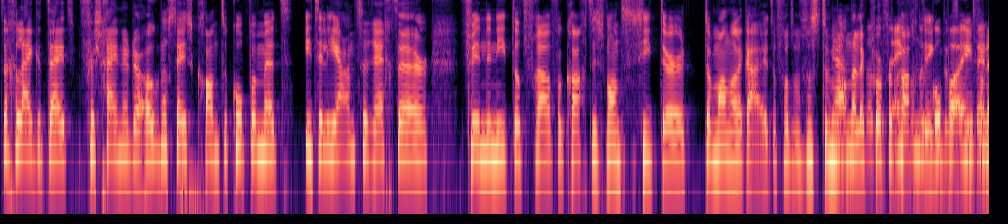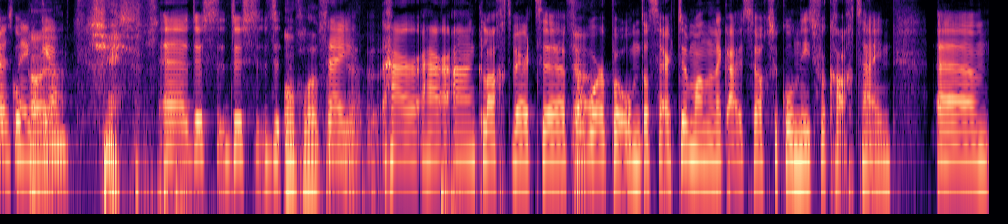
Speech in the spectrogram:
Tegelijkertijd verschijnen er ook nog steeds krantenkoppen met Italiaanse rechter vinden niet dat vrouw verkracht is, want ze ziet er te mannelijk uit. Of wat was te Ja, mannelijk dat voor is een van de verkrachting. koppen dat is een van de koppen. 2019. Oh, ja. ja. Jezus. Eh, dus dus zij, ja. haar, haar aanklacht werd eh, verworpen omdat ze er te mannelijk uitzag. Ze kon niet verkracht zijn. Ehm,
